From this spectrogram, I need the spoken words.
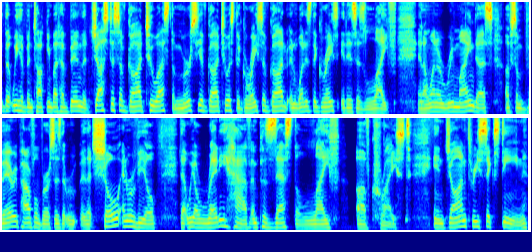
that we have been talking about have been the justice of God to us, the mercy of God to us, the grace of God. And what is the grace? It is His life. And I want to remind us of some very powerful verses that, that show and reveal that we already have and possess the life of Christ. In John 3:16,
